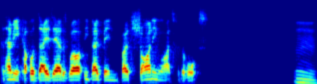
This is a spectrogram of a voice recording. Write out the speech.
and having a couple of days out as well. I think they've been both shining lights for the Hawks. Mm.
